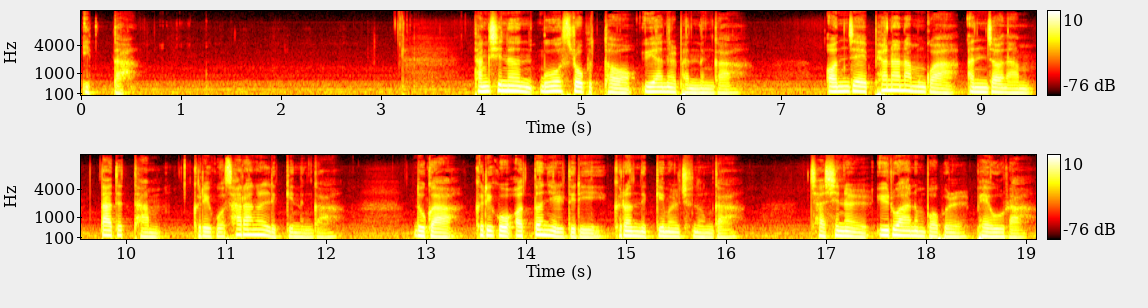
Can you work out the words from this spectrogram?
있다. 당신은 무엇으로부터 위안을 받는가? 언제 편안함과 안전함, 따뜻함, 그리고 사랑을 느끼는가? 누가 그리고 어떤 일들이 그런 느낌을 주는가? 자신을 위로하는 법을 배우라.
